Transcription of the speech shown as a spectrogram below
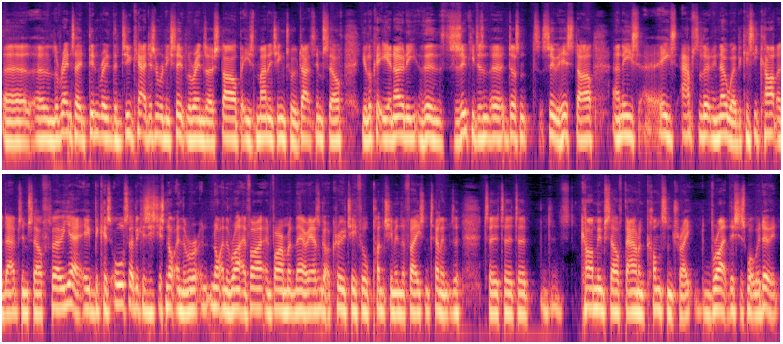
Uh, uh, Lorenzo didn't really the Ducati doesn't really suit Lorenzo's style, but he's managing to adapt himself. You look at Iannone, the Suzuki doesn't doesn't suit his style, and he's he's absolutely nowhere because he can't adapt himself. So yeah, it, because also because he's just not in the not in the right environment there. He hasn't got a crew chief will punch him in the face and tell him to, to, to, to calm himself down and concentrate. Right, this is what we're doing.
